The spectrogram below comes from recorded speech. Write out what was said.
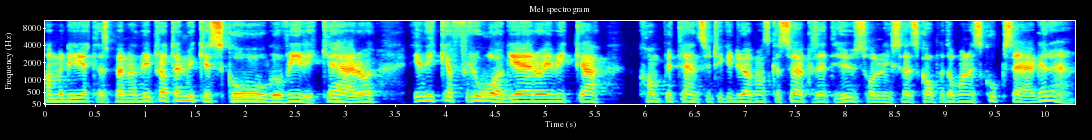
Ja, men det är jättespännande. Vi pratar mycket skog och virke här. Och I vilka frågor och i vilka kompetenser tycker du att man ska söka sig till hushållningssällskapet om man är skogsägare?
